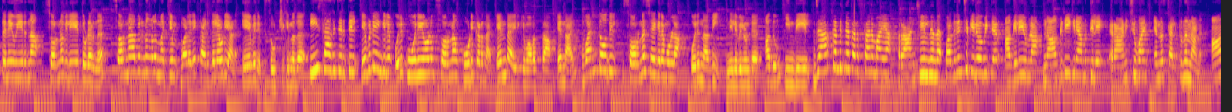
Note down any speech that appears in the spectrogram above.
കുത്തനെ ഉയരുന്ന സ്വർണവിലയെ തുടർന്ന് സ്വർണാഭരണങ്ങളും മറ്റും വളരെ കരുതലോടെയാണ് ഏവരും സൂക്ഷിക്കുന്നത്. ഈ സാഹചര്യത്തിൽ എവിടെയെങ്കിലും ഒരു കൂനയോളം സ്വർണം കൂടിക്കടന്നാൽ എന്തായിരിക്കും അവസ്ഥ? എന്നാൽ വൻതോതിൽ സ്വർണ ശേഖരമുള്ള ഒരു നദി നിലവിലുണ്ട്. അതും ഇന്ത്യയിൽ. ജാർഖണ്ഡിന്റെ തലസ്ഥാനമായ റാഞ്ചിയിൽ നിന്ന് പതിനഞ്ച് കിലോമീറ്റർ അകലെയുള്ള നാഗഡി ഗ്രാമത്തിലെ റാണിച്ചുവാൻ എന്ന സ്ഥലത്തു നിന്നാണ് ആ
